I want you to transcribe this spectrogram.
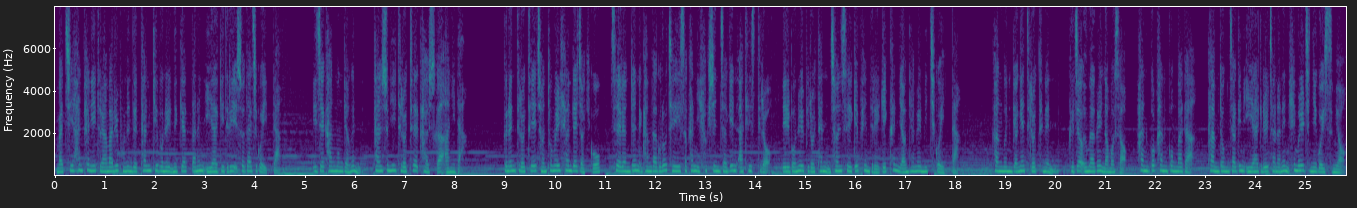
마치 한 편의 드라마를 보는 듯한 기분을 느꼈다는 이야기들이 쏟아지고 있다. 이제 강문경은 단순히 트로트 가수가 아니다. 그는 트로트의 전통을 현대적이고 세련된 감각으로 재해석한 혁신적인 아티스트로 일본을 비롯한 전 세계 팬들에게 큰 영향을 미치고 있다. 강문경의 트로트는 그저 음악을 넘어서 한 곡 한 곡마다 감동적인 이야기를 전하는 힘을 지니고 있으며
